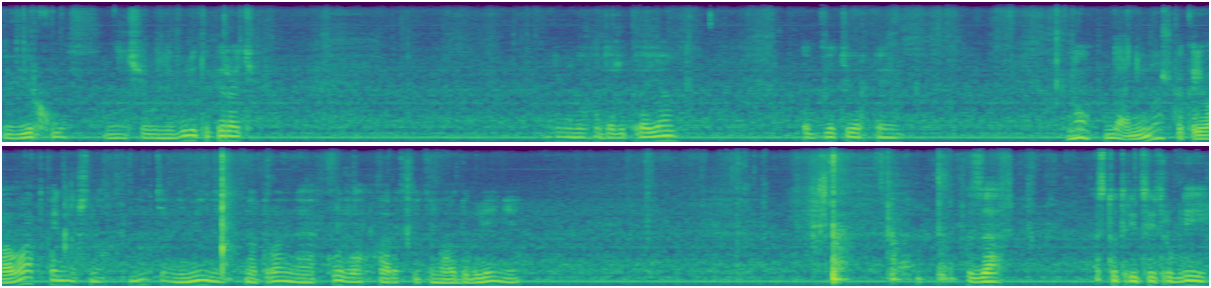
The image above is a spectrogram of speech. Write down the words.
Вверху ничего не будет упирать. Немного даже края подзатертые. Ну да немножко кривоват конечно но тем не менее натуральная кожа растительного дубления. За 130 рублей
